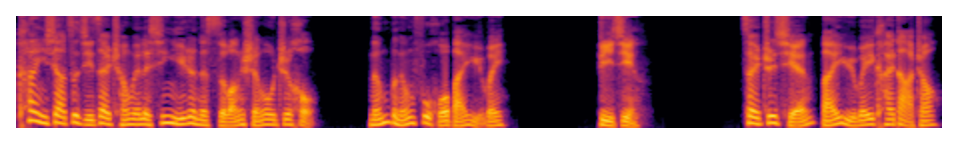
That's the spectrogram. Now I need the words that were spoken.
看一下自己在成为了新一任的死亡神欧之后，能不能复活白羽薇。毕竟，在之前白羽薇开大招，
